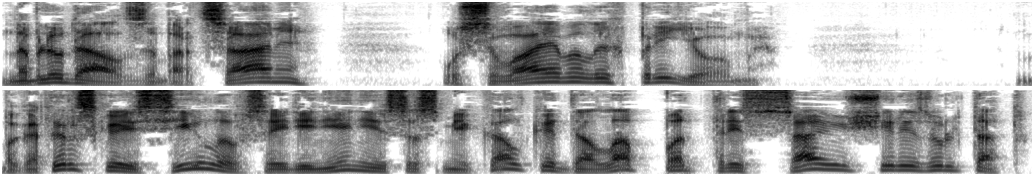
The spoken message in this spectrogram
Наблюдал за борцами, усваивал их приемы. Богатырская сила в соединении со смекалкой дала потрясающий результат.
